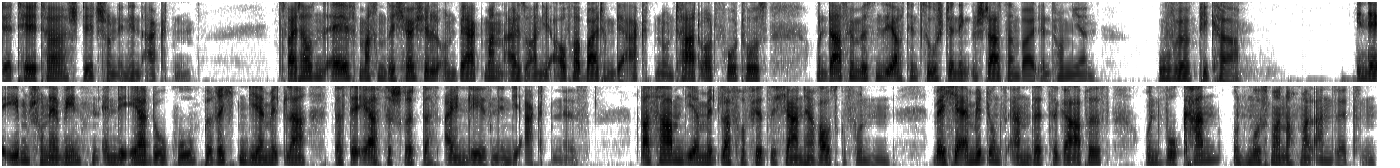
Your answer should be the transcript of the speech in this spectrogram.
Der Täter steht schon in den Akten. 2011 machen sich Höchel und Bergmann also an die Aufarbeitung der Akten und Tatortfotos und dafür müssen sie auch den zuständigen Staatsanwalt informieren. Uwe Picard. In der eben schon erwähnten NDR-Doku berichten die Ermittler, dass der erste Schritt das Einlesen in die Akten ist. Was haben die Ermittler vor 40 Jahren herausgefunden? Welche Ermittlungsansätze gab es und wo kann und muss man nochmal ansetzen?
